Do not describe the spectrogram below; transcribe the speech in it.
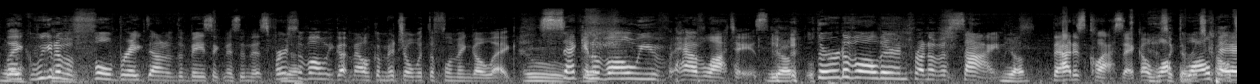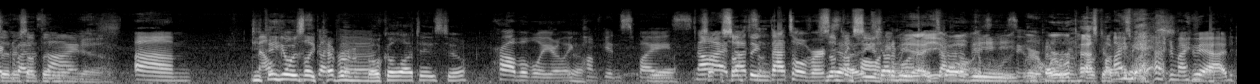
yeah. Like we can have a full breakdown of the basicness in this. First Yeah. of all, we got Malcolm Mitchell with the flamingo leg. Ooh, Second yeah. of all, we have lattes. Yep. Third of all, they're in front of a sign. Yep. That is classic. A It's wa- like the wall Ritz pick Carlton or by something. the sign. Yeah. Um, Do you think it was like peppermint the- mocha lattes too? Probably or like Yeah. pumpkin spice. So- No, that's, something- that's over. something That's seasonal. on Gotta be- anymore. it's yeah, gotta well, be we're, we're, we're, we're past peppermint My pumpkin spice. bad, my bad.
